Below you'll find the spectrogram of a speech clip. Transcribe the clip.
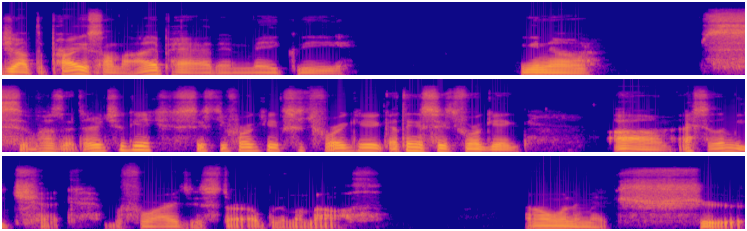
drop the price on the iPad and make the, you know, was it 32 gig, 64 gig, 64 gig? I think it's 64 gig. Um, actually, let me check before I just start opening my mouth. I want to make sure.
